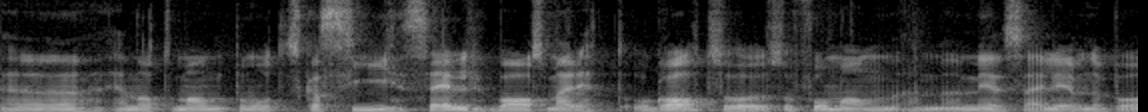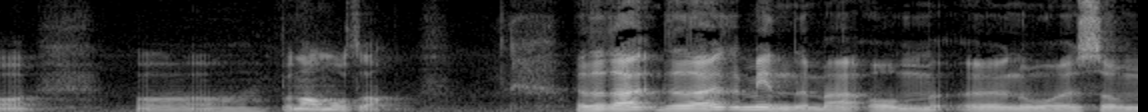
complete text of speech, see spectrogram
eh, en at man på en måte skal si selv hva som er rett og galt, så, så får man med seg elevene på, på, på en annen måte, da. Ja, det, der, det, der, minner meg om uh, noe som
